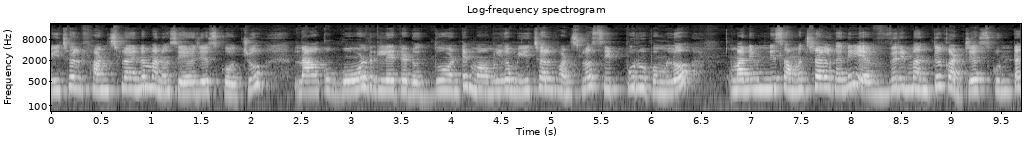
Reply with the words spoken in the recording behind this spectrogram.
మ్యూచువల్ ఫండ్స్లో అయినా మనం సేవ్ చేసుకోవచ్చు. నాకు గోల్డ్ రిలేటెడ్ వద్దు అంటే మామూలుగా మ్యూచువల్ ఫండ్స్లో సిప్ రూపంలో మనం ఇన్ని సంవత్సరాలు కానీ ఎవ్రీ మంత్ కట్ చేసుకుంటా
